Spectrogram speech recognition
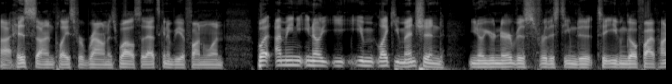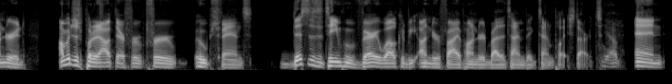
Uh, his son plays for Brown as well, so that's going to be a fun one. But I mean, you know, you, you, like you mentioned, you know, you're nervous for this team to to even go 500. I'm gonna just put it out there for for hoops fans. This is a team who very well could be under 500 by the time Big Ten play starts. Yep. And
